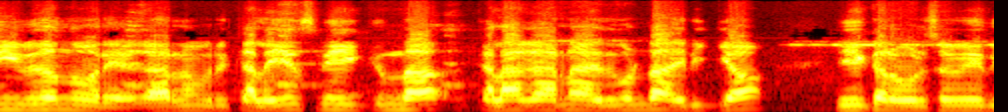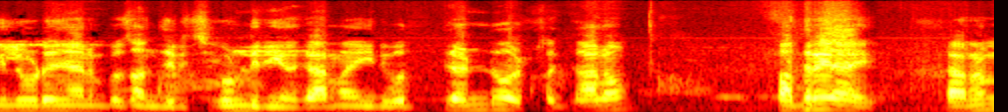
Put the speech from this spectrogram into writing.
ജീവിതം എന്ന് പറയാ. കാരണം ഒരു കലയെ സ്നേഹിക്കുന്ന കലാകാരനായതുകൊണ്ടായിരിക്കാം ഈ കലോത്സവ വേദിയിലൂടെ ഞാനിപ്പോ സഞ്ചരിച്ചു കൊണ്ടിരിക്കുന്നത് കാരണം ഇരുപത്തിരണ്ട് വർഷക്കാലം അത്രയായി കാരണം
